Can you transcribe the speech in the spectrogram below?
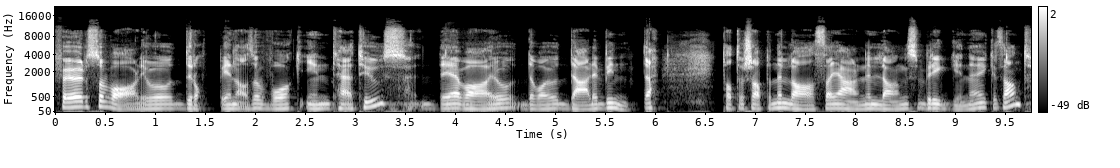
før så var det jo drop-in, altså walk-in tattoos. Det var, jo, det var, jo, der det begynte. Tattosjappene la seg gjerne langs bryggene, ikke sant.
